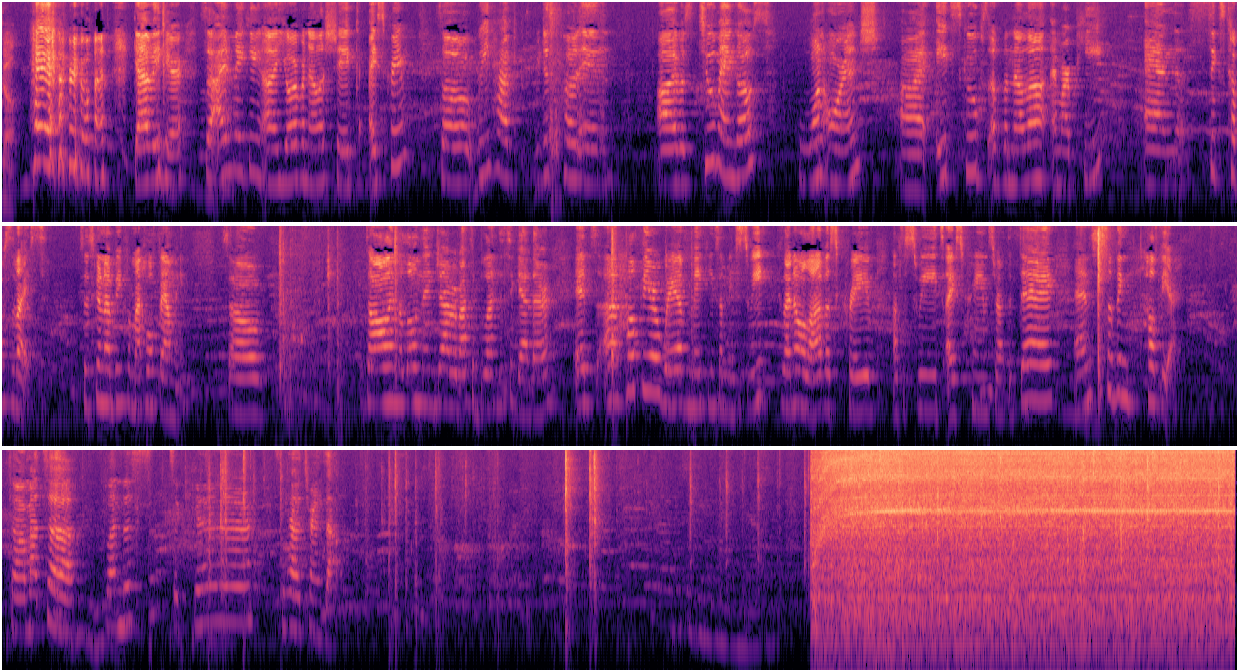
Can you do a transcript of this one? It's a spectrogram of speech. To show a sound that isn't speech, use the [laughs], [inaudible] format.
Go. Hey [laughs] everyone, Gabby here. So I'm making a Your Vanilla Shake ice cream. So we have, we just put in, uh, it was two mangoes, one orange, uh, eight scoops of vanilla MRP, and six cups of ice. So it's gonna be for my whole family. So all in the Little Ninja. We're about to blend it together. It's a healthier way of making something sweet because I know a lot of us crave lots of sweets, ice creams throughout the day, and it's just something healthier. So I'm about to blend this together, see how it turns out.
